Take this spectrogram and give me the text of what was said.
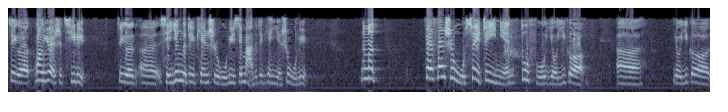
这个望月是七律，这个呃写鹰的这篇是五律，写马的这篇也是五律。那么在三十五岁这一年，杜甫有一个，呃，有一个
